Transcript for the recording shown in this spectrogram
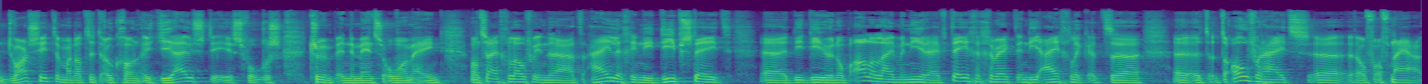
100% dwars zitten, maar dat dit ook gewoon het juiste is volgens Trump en de mensen om hem heen. Want zij geloven inderdaad heilig in die deep state, die, die hun op allerlei manieren heeft tegengewerkt en die eigenlijk het, het, het overheids, of, of nou ja,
